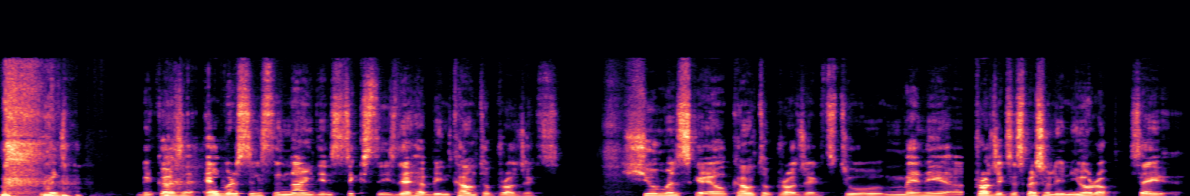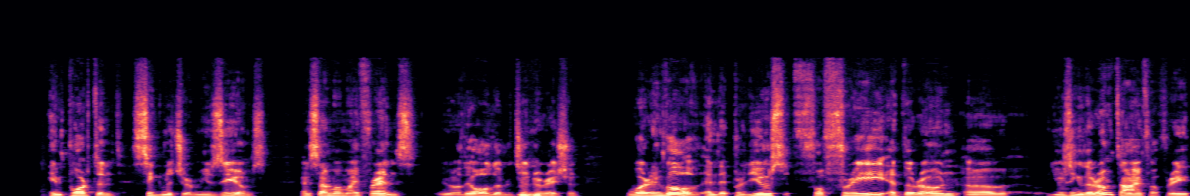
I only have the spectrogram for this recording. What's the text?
because, because ever since the 1960s, there have been counter projects, human scale counter projects to many uh, projects, especially in Europe. Say, important signature museums. And some of my friends, you know, the older Mm-hmm. Were involved and they produced for free at their own, uh, using their own time for free.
